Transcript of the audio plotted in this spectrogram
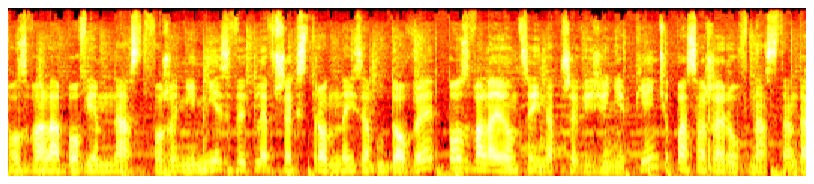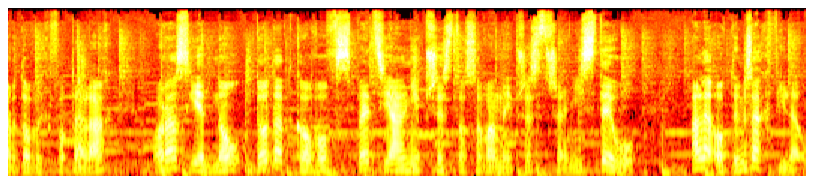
pozwala bowiem na stworzenie niezwykle wszechstronnej zabudowy, pozwalającej na przewiezienie pięciu pasażerów na standardowych fotelach oraz jedną dodatkowo w specjalnie przystosowanej przestrzeni z tyłu, ale o tym za chwilę.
